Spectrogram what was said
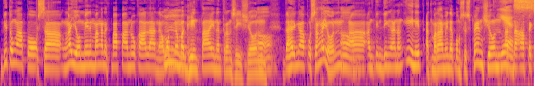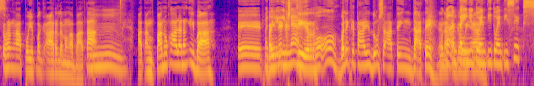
Dito nga po sa ngayon may mga nagpapanukala na wag na maghintay ng transition. Oo. Dahil nga po sa ngayon, Oo. uh, ang tindi nga ng init at marami na pong suspension at Yes. naapektuhan nga po yung pag-aaral ng mga bata. Mm. At ang panukala ng iba, eh, by Madaliin next na. year, Oo. balik na tayo doon sa ating dati Huwag na antayin yung 2026.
